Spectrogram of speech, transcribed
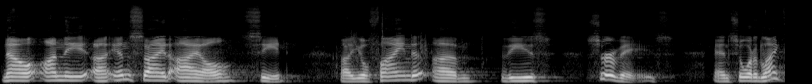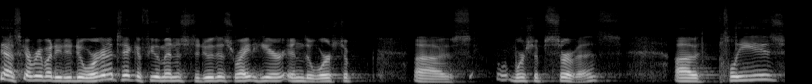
Now, on the uh, inside aisle seat, uh, you'll find um, these surveys. And so, what I'd like to ask everybody to do, we're going to take a few minutes to do this right here in the worship uh, worship service, uh, please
